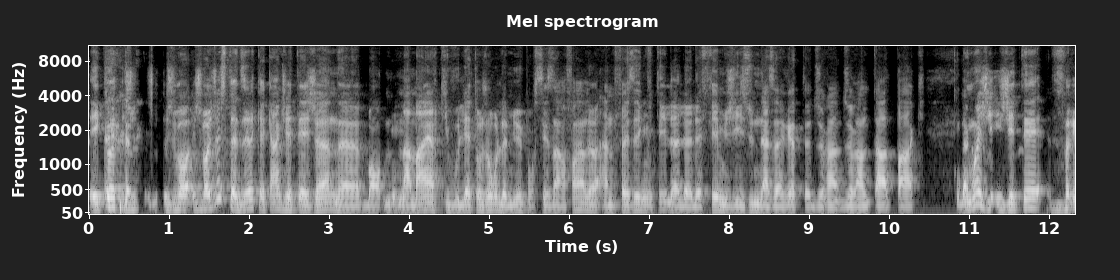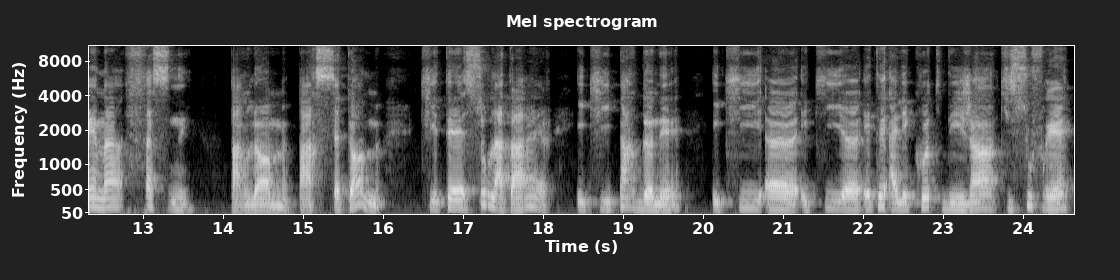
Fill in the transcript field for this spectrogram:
Écoute, je, vais, je, vais, juste te dire que quand j'étais jeune, bon, mhm. ma mère qui voulait toujours le mieux pour ses enfants, là, elle me faisait mhm. écouter le, film Jésus de Nazareth durant, durant le temps de Pâques. Moi, j'étais vraiment fasciné par l'homme, par cet homme qui était sur la terre et qui pardonnait et qui, euh, et qui euh, était à l'écoute des gens qui souffraient.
